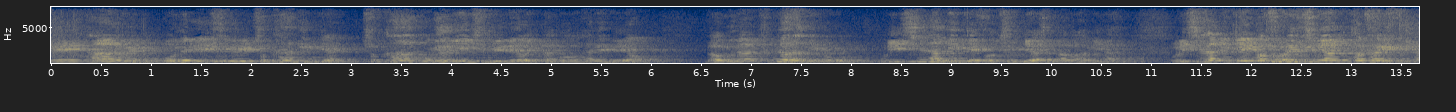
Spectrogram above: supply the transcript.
네, 다음은 오늘 예식을 축하하기 위한 축하 공연이 준비되어 있다고 하는데요. 너무나 특별하게도 우리 신랑님께서 준비하셨다고 합니다. 우리 신랑님께 박수 보내주시면 감사하겠습니다.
